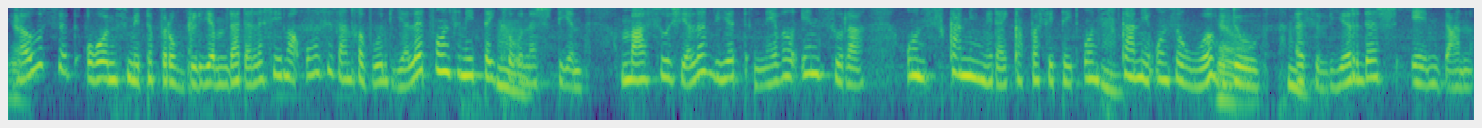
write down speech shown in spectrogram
Ja. Nou sit ons met 'n probleem dat hulle sê maar ons is aan gewoond, julle het ons in die tyd hmm. geondersteun. Maar soos julle weet, Neville en Sura, ons kan nie met hy kapasiteit, ons hmm. kan nie ons hoofdoel ja. hmm. is leerders en dan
